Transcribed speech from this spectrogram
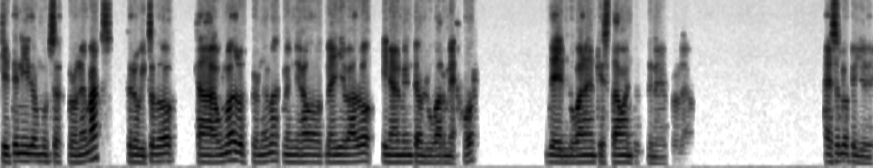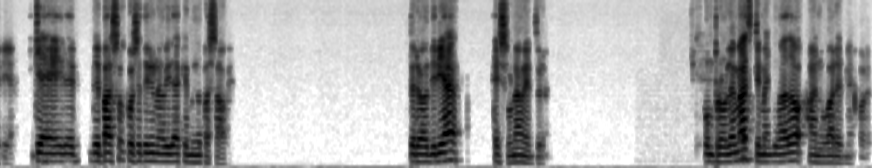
Que he tenido muchos problemas, pero que todo, cada uno de los problemas me, ha llevado finalmente a un lugar mejor del lugar en el que estaba antes de tener el problema. Eso es lo que yo diría que de, paso pues he tenido una vida que me lo he pasado bien. Pero diría, es una aventura. Con problemas que me han llevado a lugares mejores.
